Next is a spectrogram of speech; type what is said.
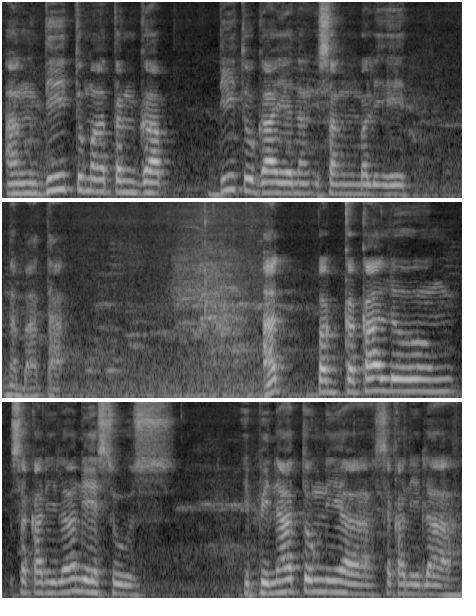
ang di tumatanggap dito gaya ng isang maliit na bata. At pagkakalong sa kanila ni Jesus, ipinatong niya sa kanila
